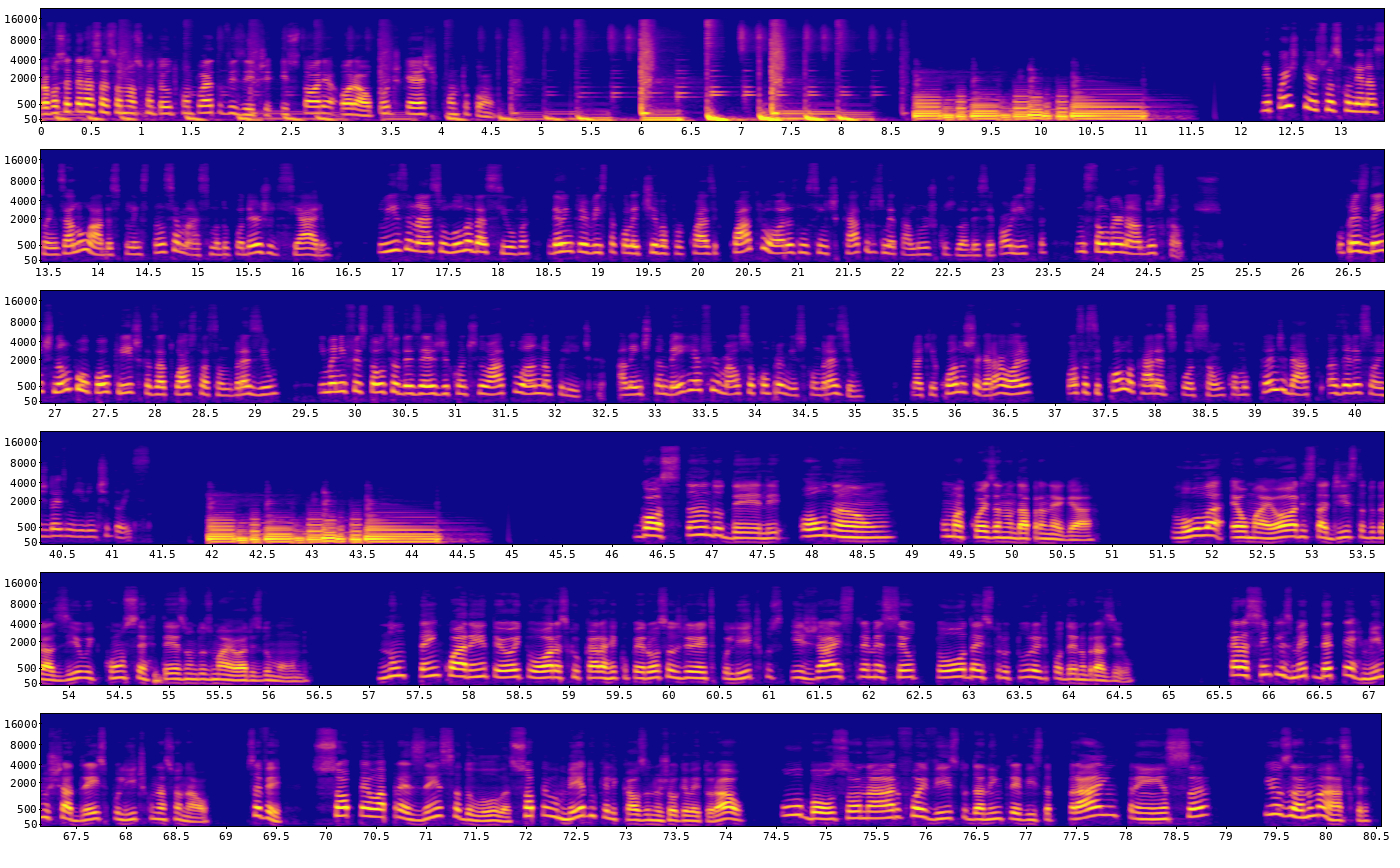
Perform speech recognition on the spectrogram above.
Para você ter acesso ao nosso conteúdo completo, visite historiaoralpodcast.com. Depois de ter suas condenações anuladas pela instância máxima do Poder Judiciário, Luiz Inácio Lula da Silva deu entrevista coletiva por quase quatro horas no Sindicato dos Metalúrgicos do ABC Paulista, em São Bernardo dos Campos. O presidente não poupou críticas à atual situação do Brasil e manifestou seu desejo de continuar atuando na política, além de também reafirmar o seu compromisso com o Brasil, para que, quando chegar a hora, possa se colocar à disposição como candidato às eleições de 2022. Gostando dele ou não, uma coisa não dá para negar. Lula é o maior estadista do Brasil e com certeza um dos maiores do mundo. Não tem 48 horas que o cara recuperou seus direitos políticos e já estremeceu toda a estrutura de poder no Brasil. O cara simplesmente determina o xadrez político nacional. Você vê, só pela presença do Lula, só pelo medo que ele causa no jogo eleitoral, o Bolsonaro foi visto dando entrevista para a imprensa e usando máscara.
